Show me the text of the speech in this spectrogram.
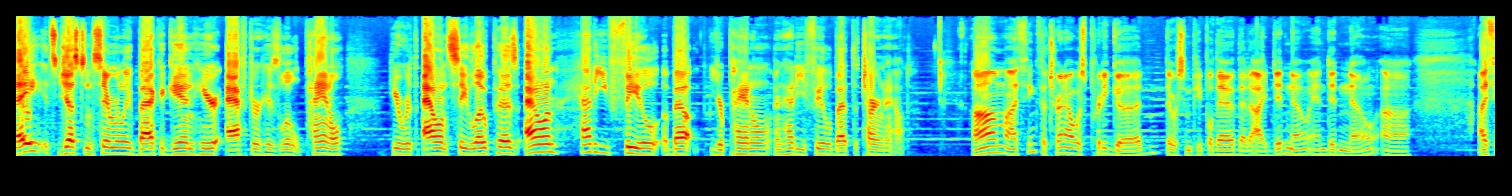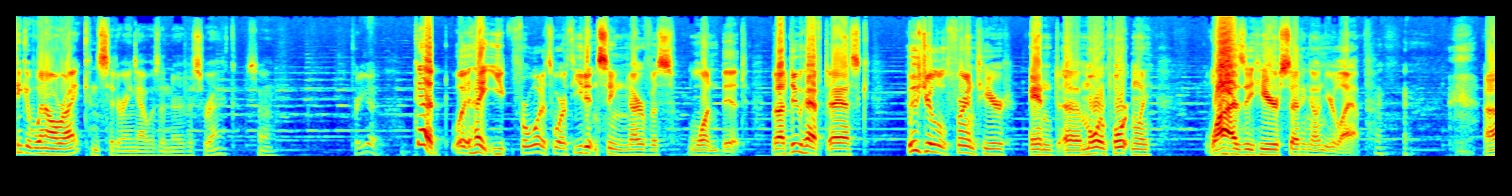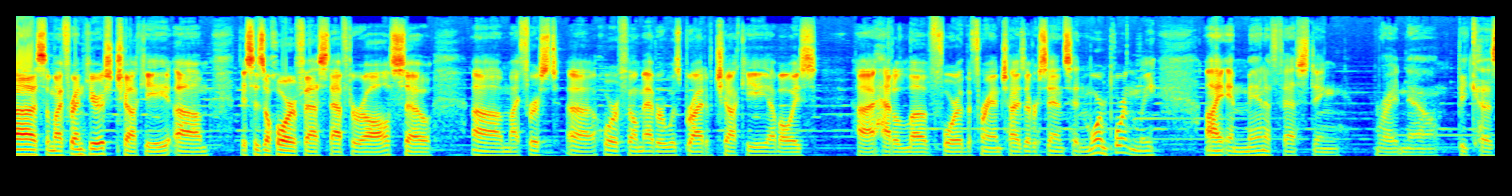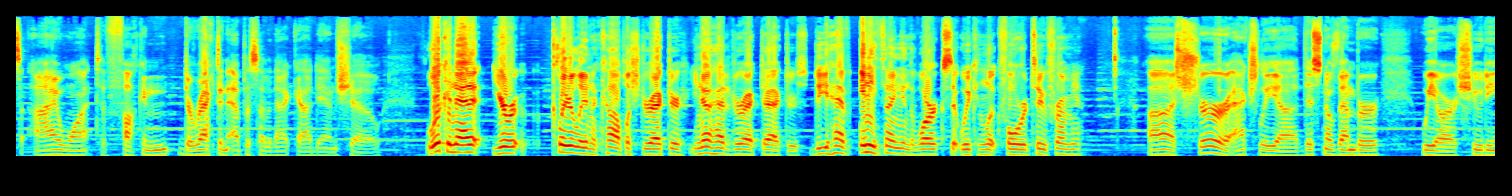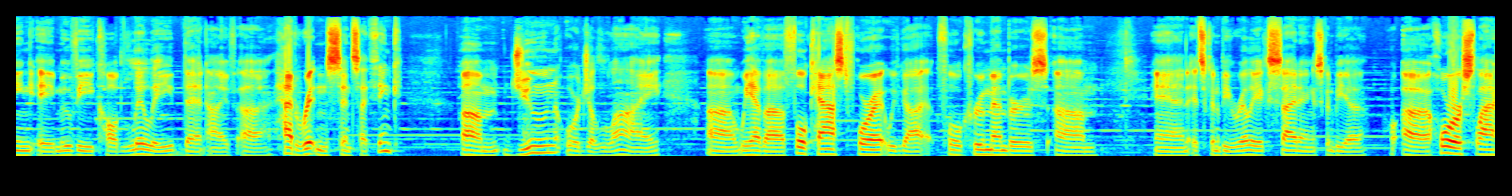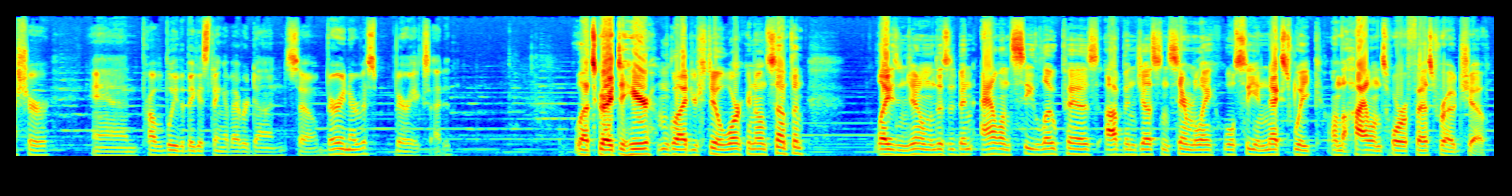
Hey, it's Justin Simerly back again here after his little panel here with Allen C. Lopez. Allen, how do you feel about your panel and how do you feel about the turnout? Um, I think the turnout was pretty good. There were some people there that I did know and didn't know. Uh, I think it went all right considering I was a nervous wreck. So, pretty good. Good. Well, hey, you, for what it's worth, you didn't seem nervous one bit. But I do have to ask, who's your little friend here? And uh, more importantly, why is he here sitting on your lap? Uh, so my friend here is Chucky. Um, this is a horror fest after all. So uh, my first uh, horror film ever was Bride of Chucky. I've always uh, had a love for the franchise ever since. And more importantly, I am manifesting right now because I want to fucking direct an episode of that goddamn show. Looking at it, you're clearly an accomplished director. You know how to direct actors. Do you have anything in the works that we can look forward to from you? Uh, sure. Actually, uh, this November we are shooting a movie called Lily that I've uh, had written since I think um, June or July. Uh, we have a full cast for it. We've got full crew members, um, and it's going to be really exciting. It's going to be a, a, horror slasher, and probably the biggest thing I've ever done. So very nervous, very excited. Well, that's great to hear. I'm glad you're still working on something. Ladies and gentlemen, this has been Allen C. Lopez. I've been Justin Simerly. We'll see you next week on the Highlands Horrorfest Roadshow.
